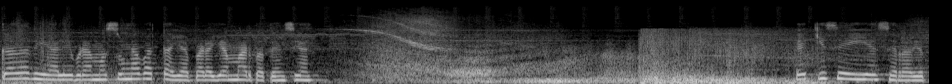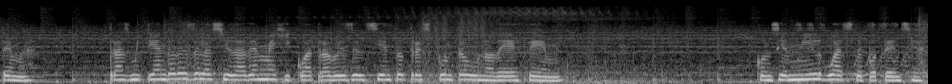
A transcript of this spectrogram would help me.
Cada día libramos una batalla para llamar tu atención. XCIS Radio Tema, transmitiendo desde la Ciudad de México a través del 103.1 de FM, con 100.000 watts de potencia.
